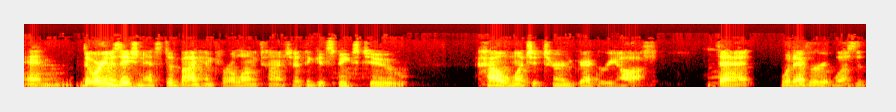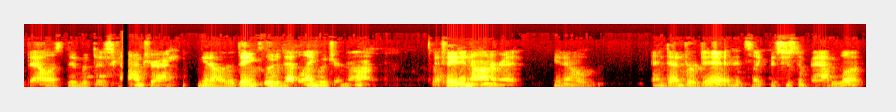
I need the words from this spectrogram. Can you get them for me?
and the organization had stood by him for a long time. So I think it speaks to how much it turned Gregory off. That whatever it was that Dallas did with this contract, you know, that they included that language or not, if they didn't honor it, you know, and Denver did, it's like it's just a bad look.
